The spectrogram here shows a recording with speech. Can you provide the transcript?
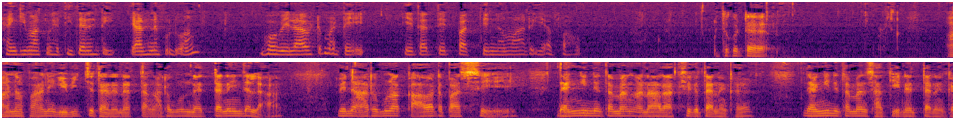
හැඟීමක් නැති තැනට යන්න පුළුවන්. බොහෝ වෙලාවට මට ඒ தත්ත්වෙටපත් වෙන්න අමාරුයි අපහු. එතකොට ආනාපානෙ ගෙවිච්ච තැන නැත්තම් අරමුණ නැත්තන ඉඳලා වෙන අරමුණක් ආවට පස්සේ දැන් ඉන්නේ Taman අනාරක්ෂිත තැනක දැන් ඉන්නේ Taman සතිය නැත්තනක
